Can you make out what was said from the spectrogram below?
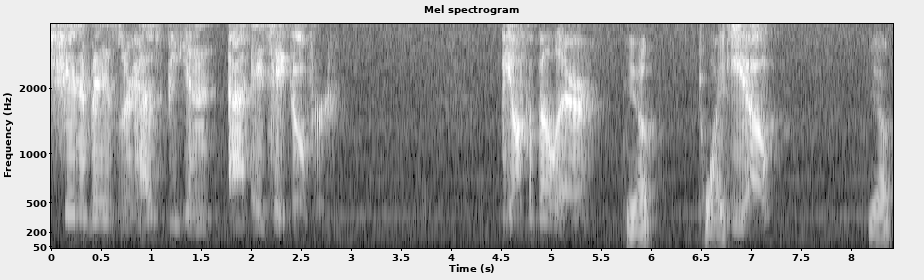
Shayna Baszler has beaten at a takeover. Bianca Belair, Yep. Twice. Io, Yep.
